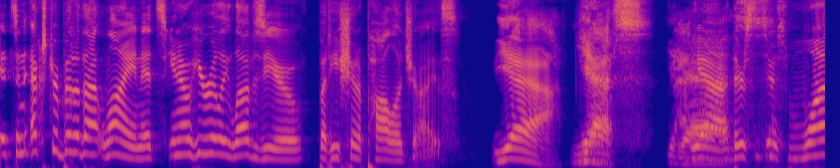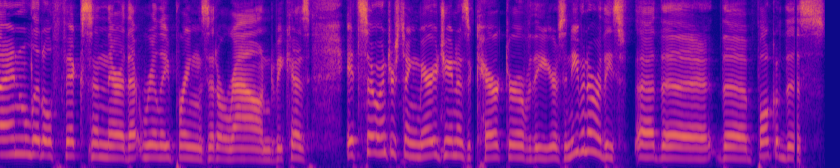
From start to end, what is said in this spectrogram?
of that it, it's an extra bit of that line. It's you know he really loves you, but he should apologize. yeah yes, Yeah. Yeah, there's there's one little fix in there that really brings it around because it's so interesting. Mary Jane as a character over the years, and even over these uh, the the bulk of this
